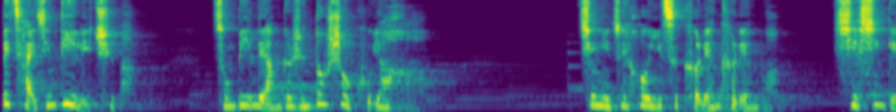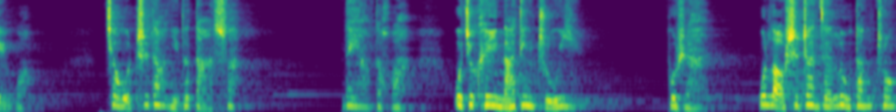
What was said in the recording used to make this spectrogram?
被踩进地里去吧。总比两个人都受苦要好。请你最后一次可怜可怜我，写信给我，叫我知道你的打算。那样的话，我就可以拿定主意。不然，我老是站在路当中，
